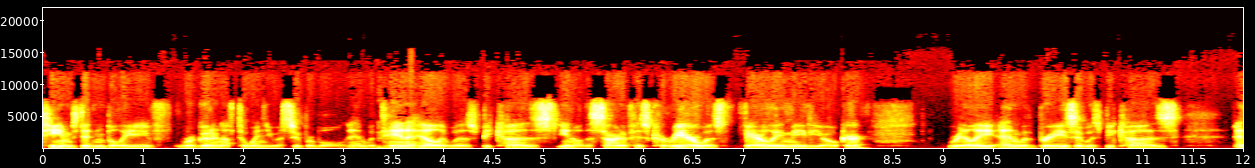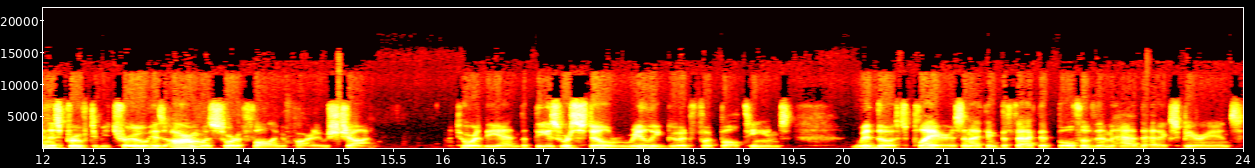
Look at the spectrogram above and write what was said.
teams didn't believe were good enough to win you a Super Bowl. And with mm-hmm. Tannehill, it was because you know the start of his career was fairly mediocre, really, and with Brees, it was because and this proved to be true, his arm was sort of falling apart. It was shot toward the end. But these were still really good football teams with those players. And I think the fact that both of them had that experience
